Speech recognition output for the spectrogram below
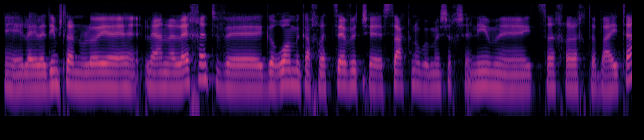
ולילדים שלנו לא יהיה לאן ללכת, וגרוע מכך לצוות שהעסקנו במשך שנים אה, יצטרך ללכת הביתה.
